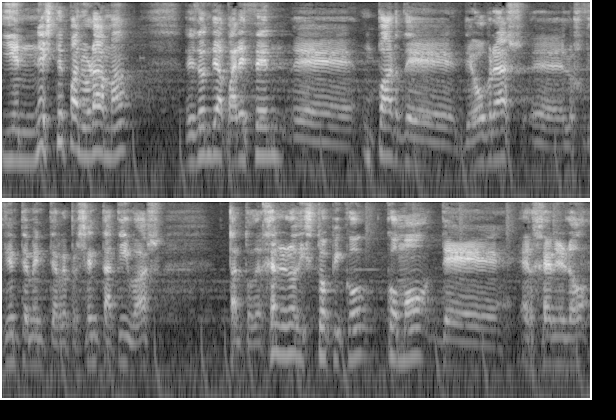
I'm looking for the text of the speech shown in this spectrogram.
Y en este panorama es donde aparecen eh, un par de, de obras lo suficientemente representativas tanto del género distópico como del el género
